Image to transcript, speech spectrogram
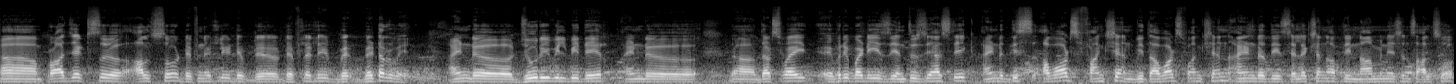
uh, projects uh, also definitely de- de- definitely be- better way, and uh, jury will be there, and uh, that's why everybody is enthusiastic. And this awards function with awards function and the selection of the nominations also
